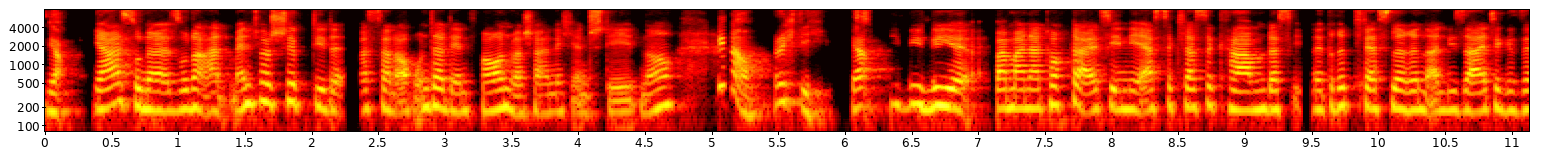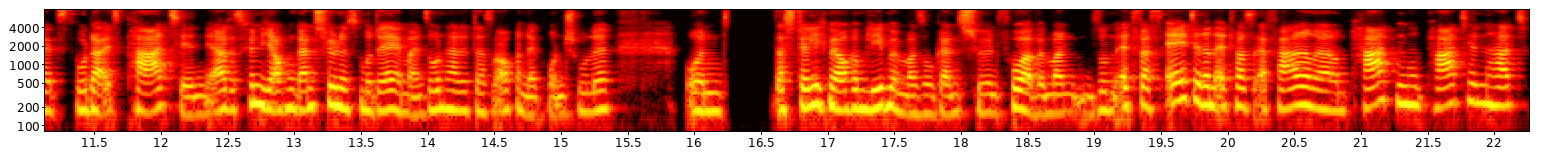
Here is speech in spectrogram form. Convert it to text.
Ja. Ja, so eine, so eine Art Mentorship, die, was dann auch unter den Frauen wahrscheinlich entsteht, ne? Genau, richtig. Ja. Wie, wie bei meiner Tochter, als sie in die erste Klasse kam, dass eine Drittklässlerin an die Seite gesetzt wurde als Patin. Ja, das finde ich auch ein ganz schönes Modell. Mein Sohn hatte das auch in der Grundschule. Und das stelle ich mir auch im Leben immer so ganz schön vor, wenn man so einen etwas älteren, etwas erfahreneren Paten, Patin hat,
